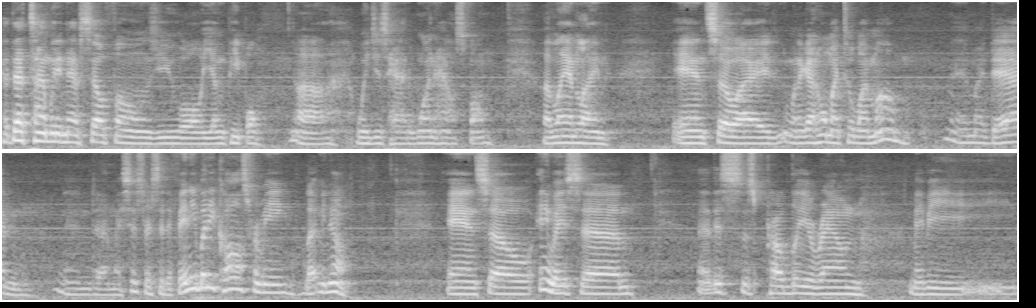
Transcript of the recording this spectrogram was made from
At that time, we didn't have cell phones, you all young people. Uh, we just had one house phone, a landline. And so I, when I got home, I told my mom and my dad and and uh, my sister said, if anybody calls for me, let me know. And so, anyways, um, uh, this is probably around maybe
